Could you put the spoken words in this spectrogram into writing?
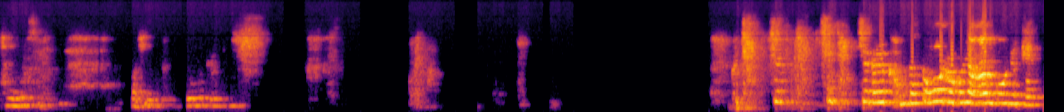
하는 모습 하십니다. 누구들 그 자체, 자체, 자체를 감다 떠오르고 그냥 안고 이렇게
